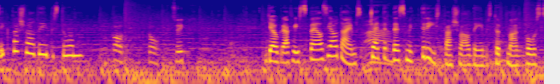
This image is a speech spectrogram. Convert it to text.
cik pašvaldības tom? Kaut, kaut cik. Geogrāfijas spēles jautājums - 43 pašvaldības turpmāk būs.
